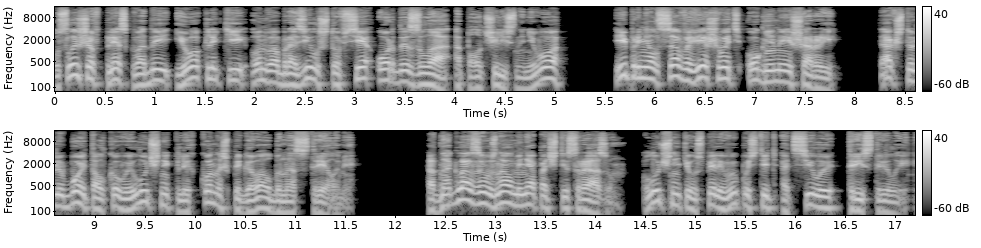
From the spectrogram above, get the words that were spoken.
Услышав плеск воды и оклики, он вообразил, что все орды зла ополчились на него и принялся вывешивать огненные шары, так что любой толковый лучник легко нашпиговал бы нас стрелами. Одноглазый узнал меня почти сразу. Лучники успели выпустить от силы три стрелы.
